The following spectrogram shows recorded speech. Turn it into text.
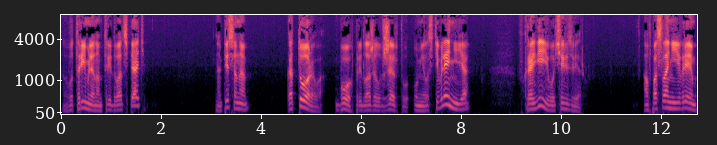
Вот Римлянам 3.25 написано, которого Бог предложил в жертву умилостивления в крови его через веру. А в послании евреям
